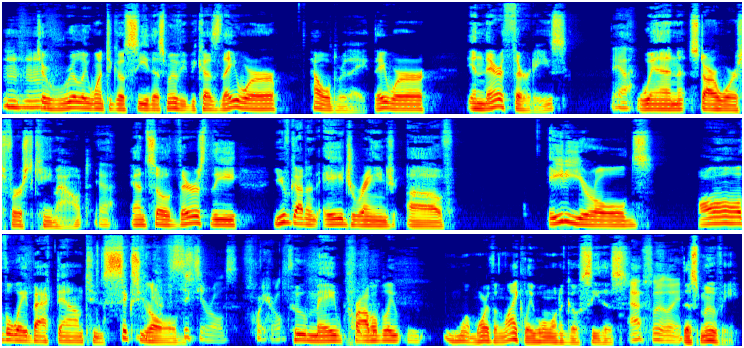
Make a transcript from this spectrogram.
hmm to really want to go see this movie because they were how old were they? They were in their 30s Yeah. when Star Wars first came out. Yeah. And so there's the you've got an age range of 80 year olds all the way back down to 6 year olds Six year olds. Four year olds. who may probably well more than likely will want to go see this Absolutely. this movie.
